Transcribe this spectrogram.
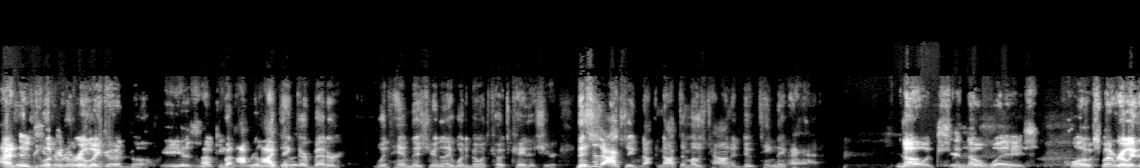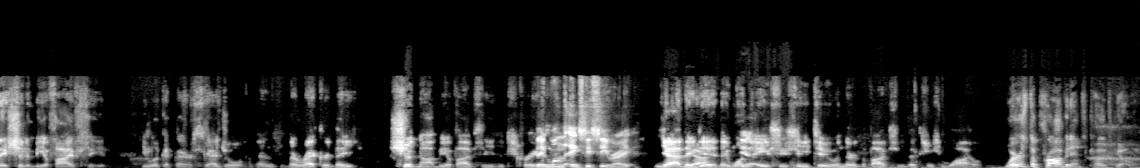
I That think dude's he's looking real really deal. good though. He is Uh, looking but I, really I good. think they're better with him this year than they would have been with Coach K this year. This is actually not, not the most talented Duke team they've had. No, it's in no ways close. But really, they shouldn't be a five seed. You look at their schedule and their record; they should not be a five seed. It's crazy. They won the ACC, right? Yeah, they Yeah. did. They won Yeah. the ACC too, and they're the five seed. That's just wild. Where's the Providence coach going?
